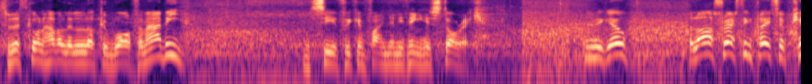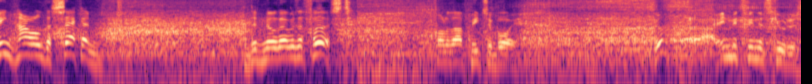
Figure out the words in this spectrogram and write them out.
So let's go and have a little look at Waltham Abbey and see if we can find anything historic. There we go. The last resting place of King Harold II. I didn't know there was a first. Follow that pizza boy. Yep, uh, in between the scooters.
